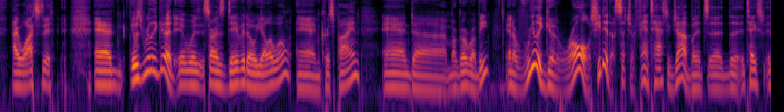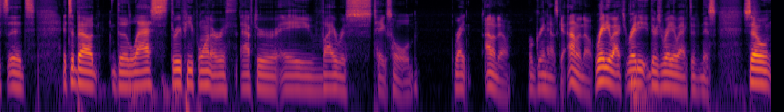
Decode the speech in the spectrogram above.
I watched it, and it was really good. It was it stars David Oyelowo and Chris Pine and uh, Margot Robbie in a really good role. She did a, such a fantastic job. But it's uh, the it takes it's it's it's about the last three people on Earth after a virus takes hold, right? I don't know or greenhouse gas. I don't know. Radioactive. Radio. There's radioactiveness. So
